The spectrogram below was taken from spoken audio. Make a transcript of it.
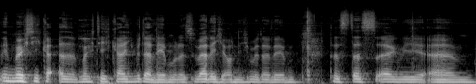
ich möchte ich, gar- also möchte ich gar nicht miterleben und das werde ich auch nicht miterleben. Dass das irgendwie, ähm,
